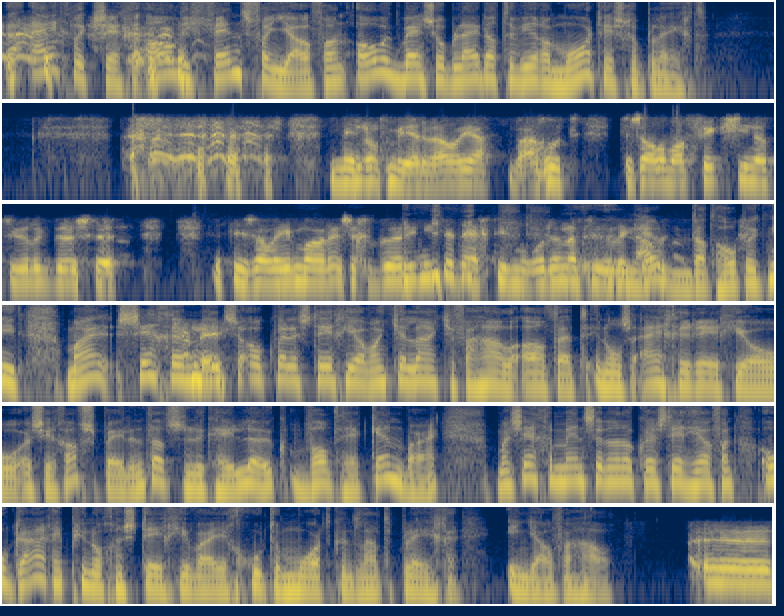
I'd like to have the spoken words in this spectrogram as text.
nou, eigenlijk zeggen al die fans van jou van, oh, ik ben zo blij dat er weer een moord is gepleegd. Min of meer wel, ja. Maar goed, het is allemaal fictie natuurlijk. Dus uh, het is alleen maar, ze gebeuren niet in echt die moorden natuurlijk. nou, hè? dat hoop ik niet. Maar zeggen nee. mensen ook wel eens tegen jou, want je laat je verhalen altijd in onze eigen regio zich afspelen. Dat is natuurlijk heel leuk, want herkenbaar. Maar zeggen mensen dan ook wel eens tegen jou van, oh, daar heb je nog een steegje waar je goed een moord kunt laten plegen in jouw verhaal? Uh,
